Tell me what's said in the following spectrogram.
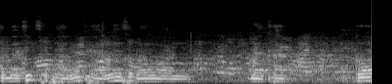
สมาชิกสภาผู้แทนราษฎรนะครับ ก็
